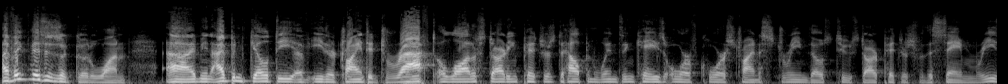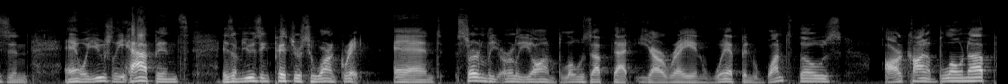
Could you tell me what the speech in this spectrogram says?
I think this is a good one. Uh, I mean, I've been guilty of either trying to draft a lot of starting pitchers to help in wins and Ks, or of course trying to stream those two star pitchers for the same reason. And what usually happens is I'm using pitchers who aren't great, and certainly early on blows up that ERA and WHIP. And once those are kind of blown up,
